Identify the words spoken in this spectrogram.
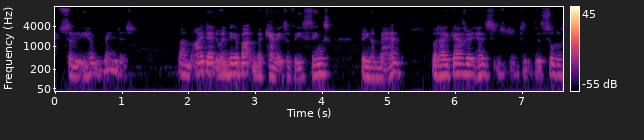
absolutely horrendous. Um, I don't know anything about the mechanics of these things, being a man, but I gather it has the sort of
